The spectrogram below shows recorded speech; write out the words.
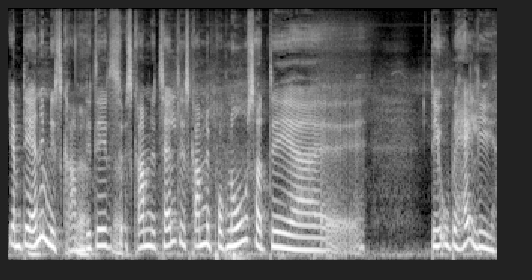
Jamen, det er nemlig skræmmende. Ja, det er ja. skræmmende tal, det er skræmmende prognoser, det er, det er ubehagelige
